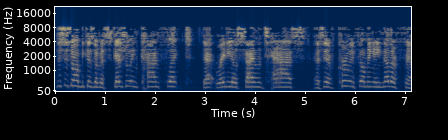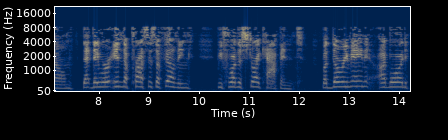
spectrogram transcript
This is all because of a scheduling conflict that Radio Silence has as they're currently filming another film that they were in the process of filming before the strike happened. But they'll remain on board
